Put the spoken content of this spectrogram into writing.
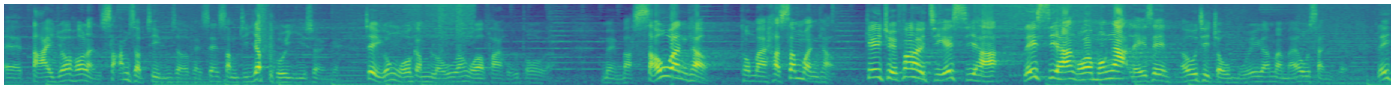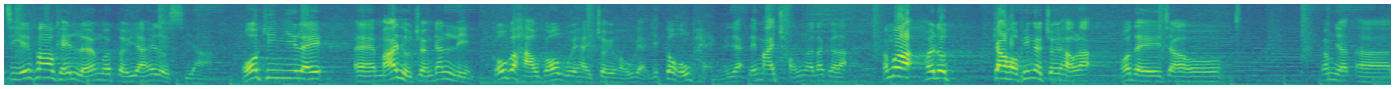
誒、大咗可能三十至五十個 percent，甚至一倍以上嘅。即係如果我咁老嘅話，我就快好多噶。明白？手運球同埋核心運球，記住翻去自己試下。你試下我有冇呃你先？好似做妹咁係咪？好神奇！你自己翻屋企兩個隊友喺度試下。我建議你誒、呃、買一條橡筋練，嗰、個效果會係最好嘅，亦都好平嘅啫。你買重就得噶啦。咁好啦，去到教學片嘅最後啦，我哋就。今日誒嗱，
